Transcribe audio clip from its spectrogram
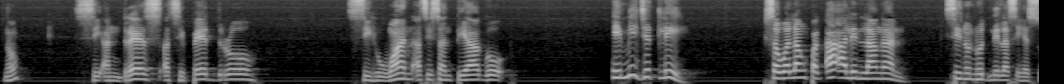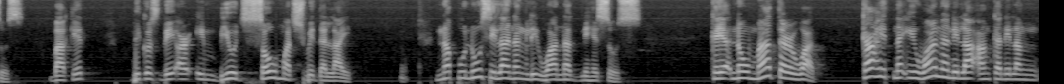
no? Si Andres at si Pedro, si Juan at si Santiago, immediately, sa walang pag-aalinlangan, sinunod nila si Jesus. Bakit? Because they are imbued so much with the light. Napuno sila ng liwanag ni Jesus. Kaya no matter what, kahit na iwanan nila ang kanilang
